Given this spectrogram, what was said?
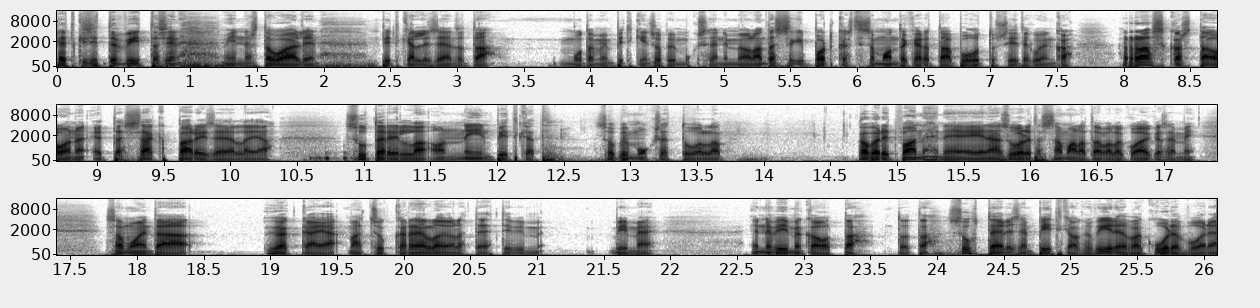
hetki sitten viittasin Minnesota Wildin pitkälliseen tota, muutamin pitkin sopimukseen, niin me ollaan tässäkin podcastissa monta kertaa puhuttu siitä, kuinka raskasta on, että Säk Pariseella ja Suterilla on niin pitkät sopimukset tuolla. Kaverit vanhenee, ei enää suorita samalla tavalla kuin aikaisemmin. Samoin tämä hyökkääjä Matt Zuccarello, jolle tehtiin viime, viime, ennen viime kautta tota, suhteellisen pitkä, onko viiden vai kuuden vuoden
